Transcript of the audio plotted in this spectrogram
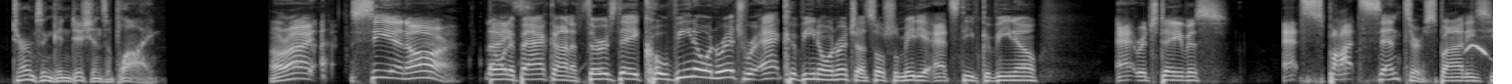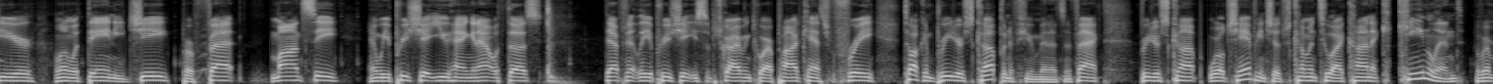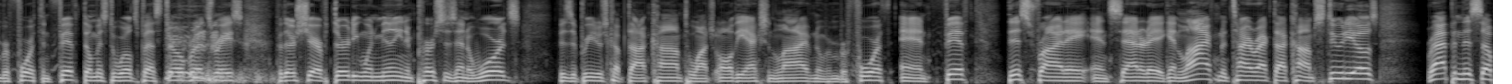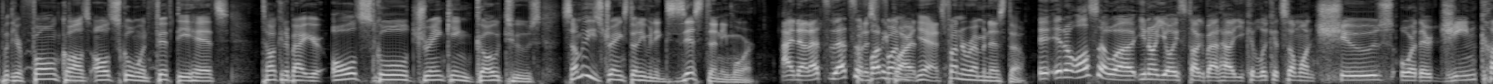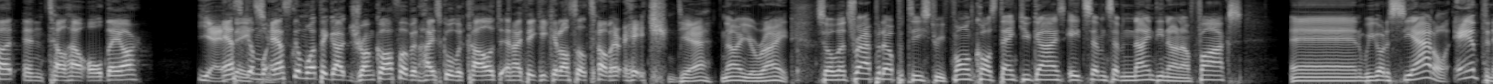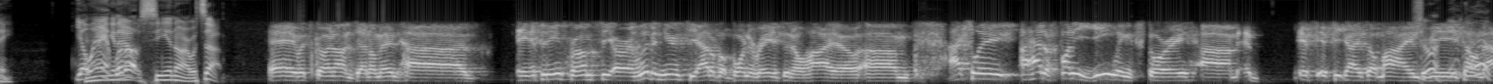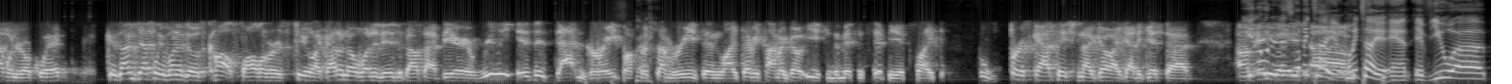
Terms and conditions apply. All right, CNR. Throwing it back on a Thursday. Covino and Rich. We're at Covino and Rich on social media at Steve Covino, at Rich Davis, at Spot Center. Spotty's here, along with Danny G, Perfett, Monsi, and we appreciate you hanging out with us. Definitely appreciate you subscribing to our podcast for free. Talking Breeders' Cup in a few minutes. In fact, Breeders' Cup World Championships coming to iconic Keeneland November 4th and 5th. Don't miss the world's best thoroughbreds race for their share of 31 million in purses and awards. Visit breederscup.com to watch all the action live November 4th and 5th this Friday and Saturday. Again, live from the TireRack.com studios. Wrapping this up with your phone calls, old school when 50 hits talking about your old school drinking go tos. Some of these drinks don't even exist anymore. I know that's that's the But it's funny fun- part. Yeah, it's fun to reminisce though. It, it'll also, uh, you know, you always talk about how you can look at someone's shoes or their jean cut and tell how old they are. Yeah, ask them you. ask them what they got drunk off of in high school or college, and I think you can also tell their age. Yeah, no, you're right. So let's wrap it up with these three phone calls. Thank you guys. 877-99 on Fox. And we go to Seattle. Anthony. Yo, We're hanging what out up? with CNR. What's up? Hey, what's going on, gentlemen? Uh, Anthony from Se- or living here in Seattle, but born and raised in Ohio. Um, actually, I had a funny Yuengling story. Um, if, if you guys don't mind, Sure. me telling that one real quick, because I'm definitely one of those cult followers too. Like, I don't know what it is about that beer. It really isn't that great, but for some reason, like every time I go east of the Mississippi, it's like first gas station I go, I got to get that. Um, you know what it is? Let me anyways, tell you. um, Let me tell you, Ant. If you uh,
